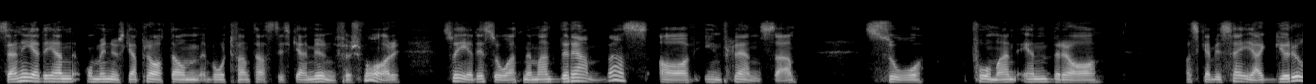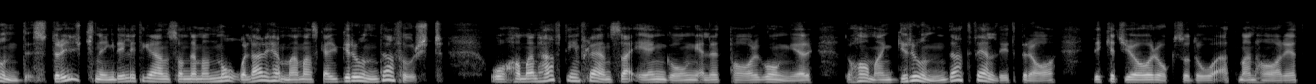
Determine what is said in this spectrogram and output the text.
Sen är det en, om vi nu ska prata om vårt fantastiska immunförsvar, så är det så att när man drabbas av influensa så får man en bra, vad ska vi säga, grundstrykning. Det är lite grann som när man målar hemma, man ska ju grunda först. Och har man haft influensa en gång eller ett par gånger, då har man grundat väldigt bra, vilket gör också då att man har ett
